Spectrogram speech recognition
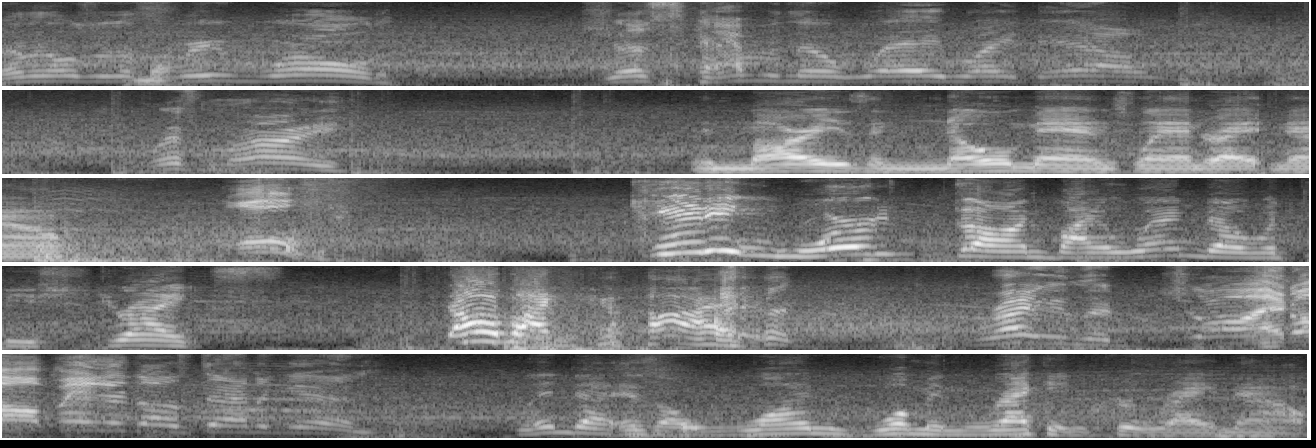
Criminals of the free world just having their way right now with Mari. And Mari is in no man's land right now. Oh! Getting worked on by Linda with these strikes. Oh my god! right in the jaw, and oh man, it goes down again. Linda is a one-woman wrecking crew right now.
